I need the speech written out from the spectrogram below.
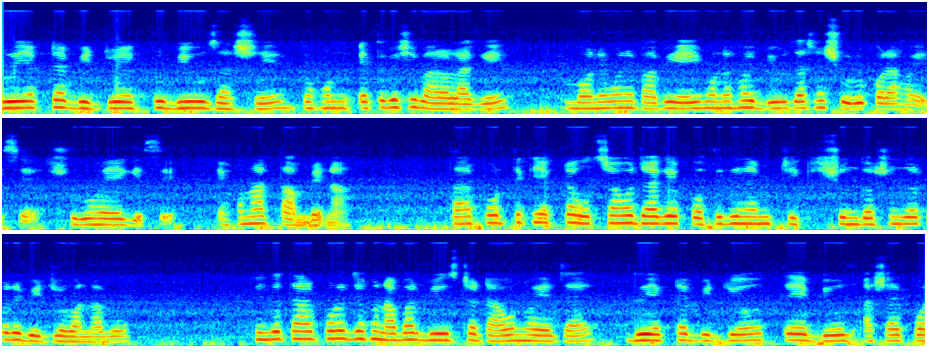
দুই একটা ভিডিও একটু ভিউজ আসে, তখন এত বেশি ভালো লাগে। মনে মনে ভাবি, এই মনে হয় ভিউজ আসা শুরু করা হয়েছে, শুরু হয়ে গেছে। এখন আর থামবে না। তারপর থেকে একটা উৎসাহ জাগে, প্রতিদিন আমি ঠিক সুন্দর সুন্দর করে ভিডিও বানাবো। কিন্তু তারপরে যখন আবার ভিউজটা ডাউন হয়ে যায়, দুই একটা ভিডিওতে ভিউজ আসার পর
